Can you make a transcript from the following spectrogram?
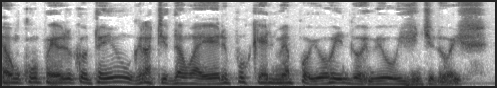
é um companheiro que eu tenho gratidão a ele, porque ele me apoiou em 2022.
